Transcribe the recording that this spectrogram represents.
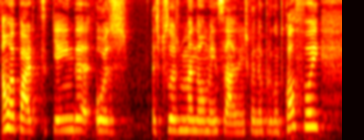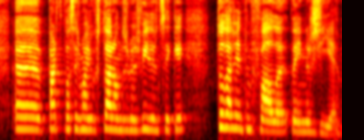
Há uma parte que ainda hoje as pessoas me mandam mensagens quando eu pergunto qual foi a parte que vocês mais gostaram dos meus vídeos, não sei o quê. Toda a gente me fala da energia.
